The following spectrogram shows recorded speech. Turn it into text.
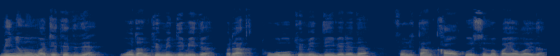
минимумға жетеді де одан төмендемейді. Бірақ туылу төмендей береді сондықтан халық өсімі баяулайды.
